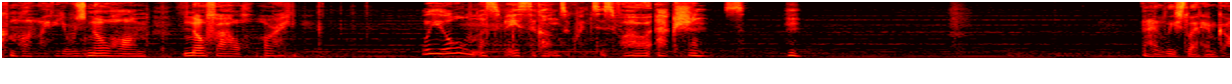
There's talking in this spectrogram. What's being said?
Come on, lady, it was no harm, no foul, all right? We all must face the consequences for our actions. Hmm. and at least let him go.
